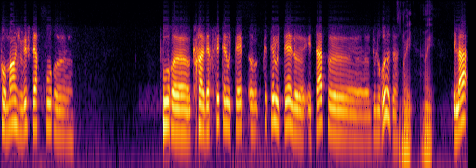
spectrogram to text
comment je vais faire pour, euh, pour euh, traverser telle ou telle, euh, telle, ou telle euh, étape euh, douloureuse Oui, oui. Et là,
